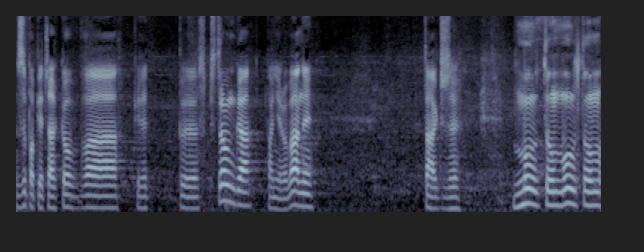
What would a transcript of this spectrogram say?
zupa pieczarkowa, filet pstrąga, panierowany. Także multum, multum,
